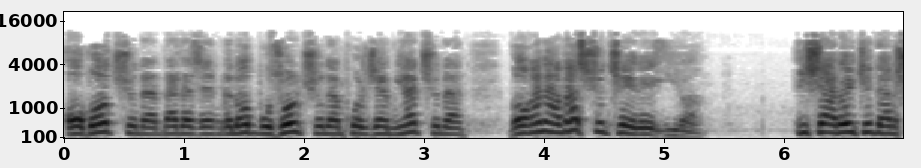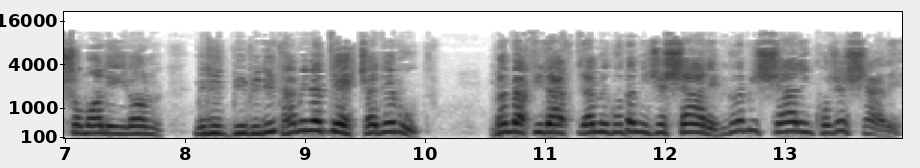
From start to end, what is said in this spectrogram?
آباد شدن بعد از انقلاب بزرگ شدن پر جمعیت شدن. واقعا عوض شد چهره ایران. این شهرهایی که در شمال ایران میرید می‌بینید همین دهکده بود. من وقتی رفتم می‌گفتن اینجا شهره. می‌گفتم این شهر این کجا شهره؟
